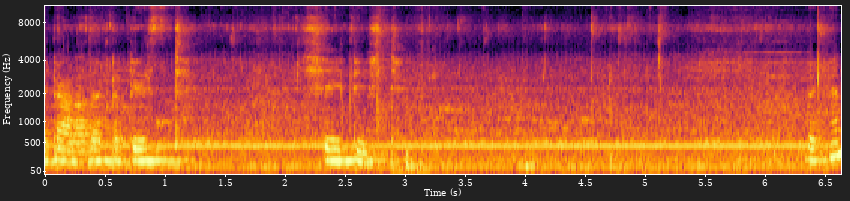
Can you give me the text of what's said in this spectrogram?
এটা আলাদা একটা টেস্ট সেই টেস্ট দেখেন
